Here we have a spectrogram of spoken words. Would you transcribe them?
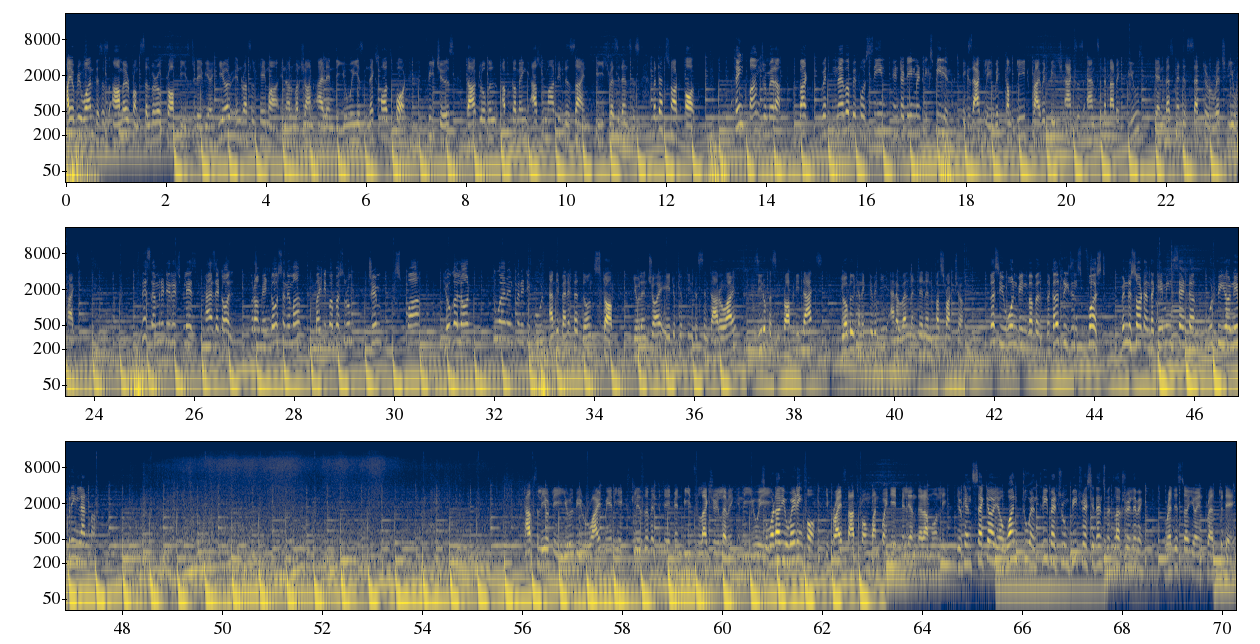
Hi everyone, this is Amir from Silver Oak Properties. Today we are here in Ras Al Khaimah in Al Marjan Island. The UAE's next hotspot features the global upcoming Aston Martin design beach residences. But that's not all. Think Palm Jumeirah, but with never before seen entertainment experience. Exactly, with complete private beach access and cinematic views, your investment is set to reach new heights. This amenity-rich place has it all, from indoor cinema, multi-purpose room, gym, spa, yoga lawn, to an infinity pool. And the benefit don't stop. You will enjoy 8 to 15% ROI, 0% property tax, global connectivity and a well-maintained infrastructure. Plus, you won't be in bubble. The Gulf region's first Wynn Resort and the gaming center would be your neighboring landmark. Absolutely, you will be right where the exclusive entertainment meets luxury living in the UAE. So what are you waiting for? The price starts from 1.8 million dirham only. You can secure your 1, 2 and 3 bedroom beach residence with luxury living. Register your interest today.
